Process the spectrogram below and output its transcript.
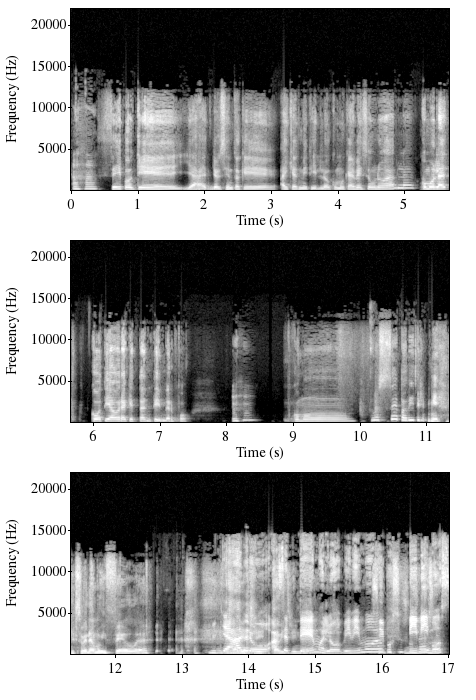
Ajá. Sí, porque ya, yo siento que hay que admitirlo. Como que a veces uno habla, como la Coti ahora que está en Tinder, po. Ujú. Como, no sé, vitri- Suena muy feo, weón. Ya, pero aceptémoslo. Vivimos, Sí, pues, vivimos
